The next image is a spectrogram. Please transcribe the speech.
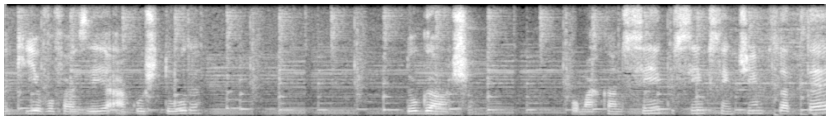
aqui eu vou fazer a costura do gancho. Vou marcando 5, 5 centímetros até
